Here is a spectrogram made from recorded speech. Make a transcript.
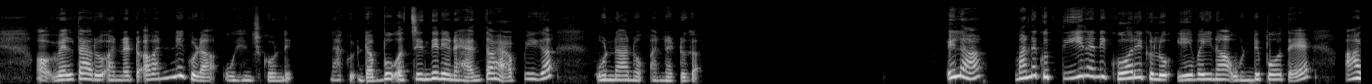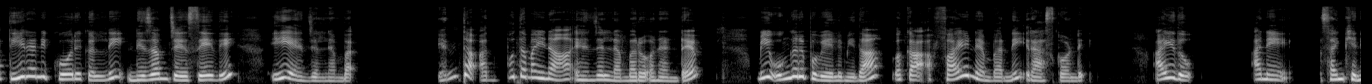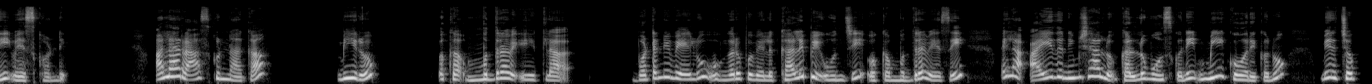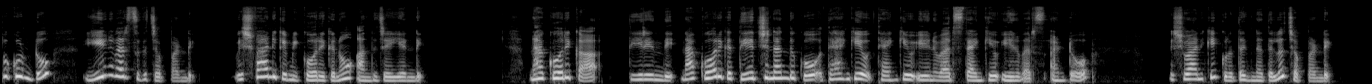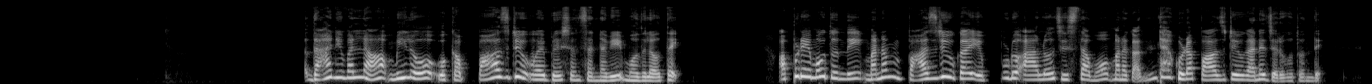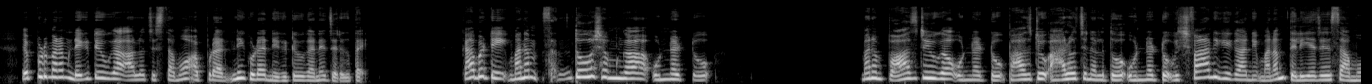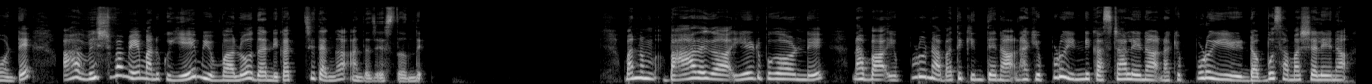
వెళ్తారు అన్నట్టు అవన్నీ కూడా ఊహించుకోండి. నాకు డబ్బు వచ్చింది నేను ఎంతో హ్యాపీగా ఉన్నాను అన్నట్టుగా. ఇలా మనకు తీరని కోరికలు ఏవైనా ఉండిపోతే ఆ తీరని కోరికల్ని నిజం చేసేది ఈ ఏంజల్ నెంబర్. ఎంత అద్భుతమైన ఏంజల్ నెంబరు అని అంటే మీ ఉంగరపు వేలి మీద ఒక ఫైవ్ నెంబర్ని రాసుకోండి. ఐదు అనే సంఖ్యని వేసుకోండి. అలా రాసుకున్నాక మీరు ఒక ముద్ర ఇట్లా బొటని వేలు ఉంగరపు వేలు కలిపి ఉంచి ఒక ముద్ర వేసి ఇలా ఐదు నిమిషాలు కళ్ళు మూసుకొని మీ కోరికను మీరు చెప్పుకుంటూ యూనివర్స్కి చెప్పండి. విశ్వానికి మీ కోరికను అందజేయండి. నా కోరిక తీరింది. నా కోరిక తీర్చినందుకు thank you thank you universe thank you universe అంటూ విశ్వానికి కృతజ్ఞతలు చెప్పండి. దానివల్ల మీలో ఒక పాజిటివ్ వైబ్రేషన్స్ అన్నవి మొదలవుతాయి. అప్పుడు ఏమవుతుంది మనం పాజిటివ్గా ఎప్పుడు ఆలోచిస్తామో మనకు అంతా కూడా పాజిటివ్గానే జరుగుతుంది. ఎప్పుడు మనం నెగిటివ్గా ఆలోచిస్తామో అప్పుడు అన్నీ కూడా నెగిటివ్గానే జరుగుతాయి. కాబట్టి మనం సంతోషంగా ఉన్నట్టు మనం పాజిటివ్గా ఉన్నట్టు పాజిటివ్ ఆలోచనలతో ఉన్నట్టు విశ్వానికి కానీ మనం తెలియజేశాము అంటే ఆ విశ్వమే మనకు ఏమి ఇవ్వాలో దాన్ని ఖచ్చితంగా అందజేస్తుంది. మనం బాధగా ఏడుపుగా ఉండి నా బా ఎప్పుడు నా బతికింతేనా? నాకు ఎప్పుడు ఇన్ని కష్టాలేనా? నాకు ఎప్పుడు ఈ డబ్బు సమస్యలేనా?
